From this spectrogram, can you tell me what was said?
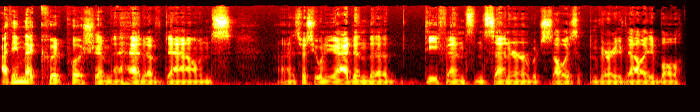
I think that could push him ahead of Downs, uh, especially when you add in the defense and center, which is always very valuable.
